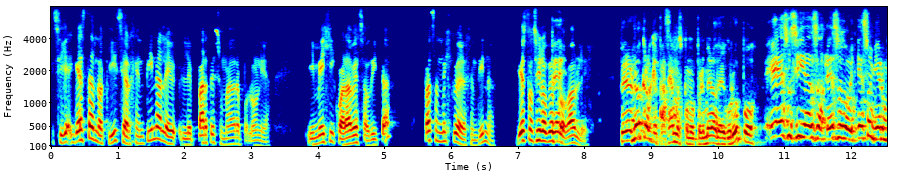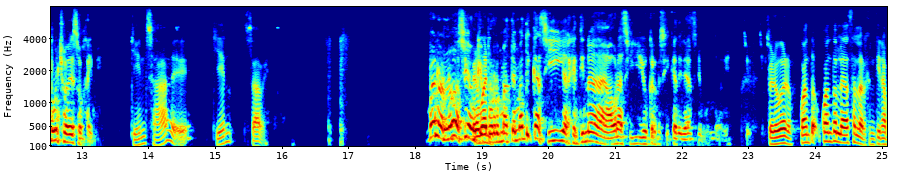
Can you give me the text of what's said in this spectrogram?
Si ya, ya estando aquí, si Argentina le, le parte su madre a Polonia y México a Arabia Saudita, pasan México y Argentina. Y esto sí lo veo probable. Pero no creo que pasemos como primero del grupo. Eso sí, eso, eso es soñar mucho eso, Jaime. ¿Quién sabe? ¿Quién sabe? Bueno, no, sí, aunque bueno. por matemáticas sí, Argentina ahora sí, yo creo que sí quedaría segundo. ¿eh? Sí, sí, sí. Pero bueno, ¿cuánto, cuánto le das a la Argentina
